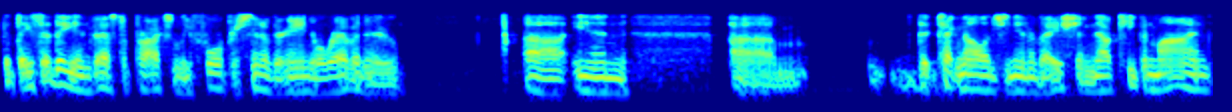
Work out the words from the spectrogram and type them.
But they said they invest approximately four percent of their annual revenue uh, in um, the technology and innovation. Now, keep in mind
